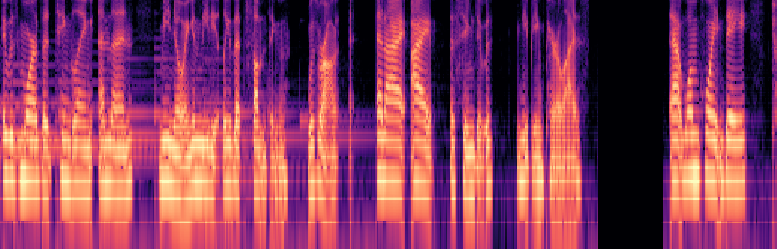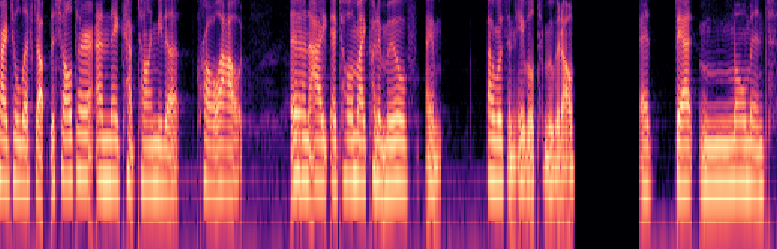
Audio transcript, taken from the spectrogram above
It was more the tingling and then me knowing immediately that something was wrong. And I, I assumed it was me being paralyzed. At one point, they tried to lift up the shelter and they kept telling me to crawl out. And I, I told them I couldn't move. I, I wasn't able to move at all. At that moment,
